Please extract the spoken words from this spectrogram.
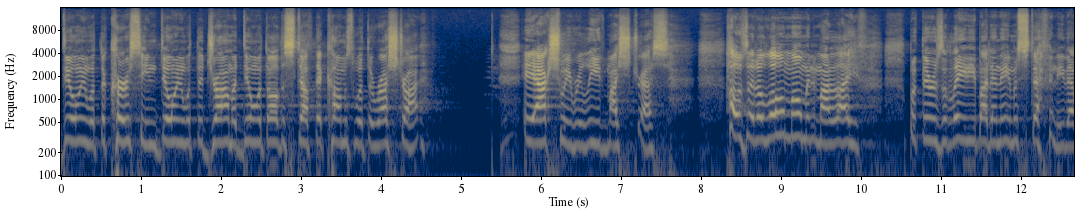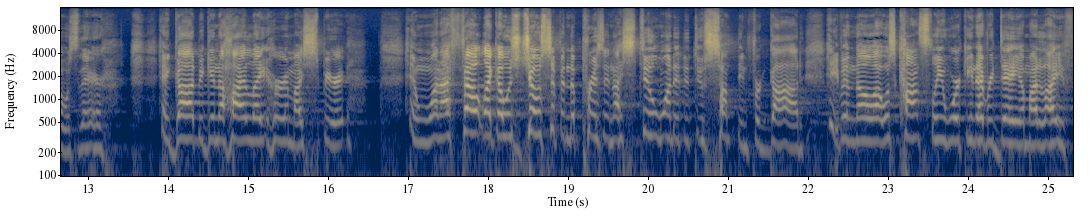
dealing with the cursing, dealing with the drama, dealing with all the stuff that comes with the restaurant. It actually relieved my stress. I was at a low moment in my life, but there was a lady by the name of Stephanie that was there. And God began to highlight her in my spirit. And when I felt like I was Joseph in the prison, I still wanted to do something for God, even though I was constantly working every day of my life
